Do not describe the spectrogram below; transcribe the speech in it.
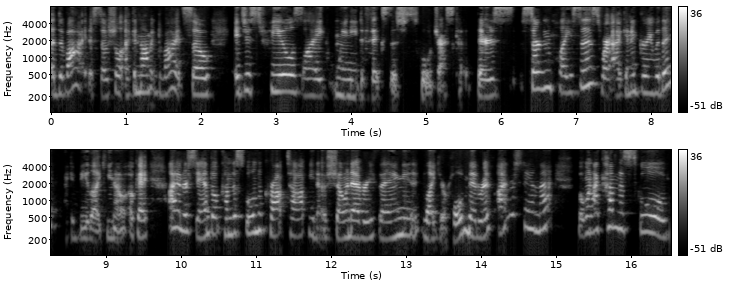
a divide, a social economic divide. So it just feels like we need to fix this school dress code. There's certain places where I can agree with it. I can be like, you know, okay, I understand. Don't come to school in the crop top, you know, showing everything like your whole midriff. I understand that. But when I come to school,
